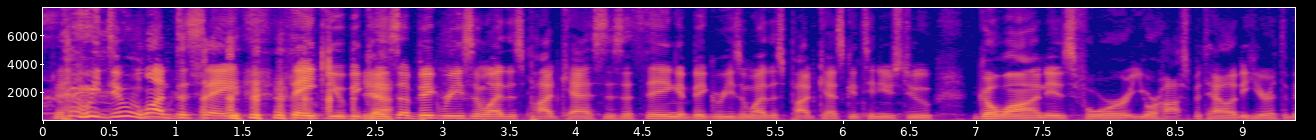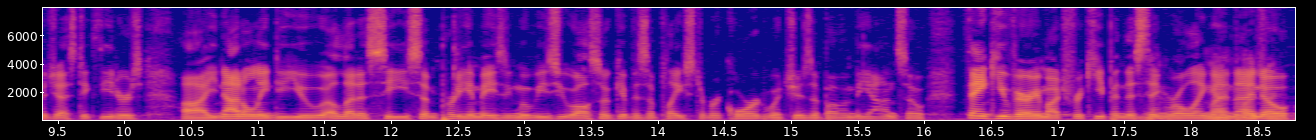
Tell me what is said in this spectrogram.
we do want to say thank you because a big reason why this podcast is a thing, a big reason why this podcast continues to go on is for your hospitality here at the Majestic Theaters. Uh, not only do you uh, let us see some pretty amazing movies, you also give us a place to record, which is above and beyond. So thank you very much for keeping this thing rolling. my and I know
